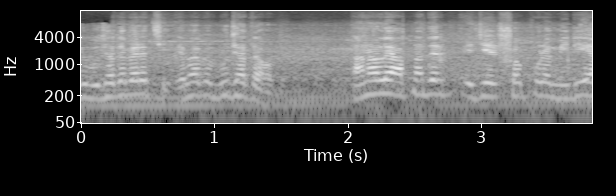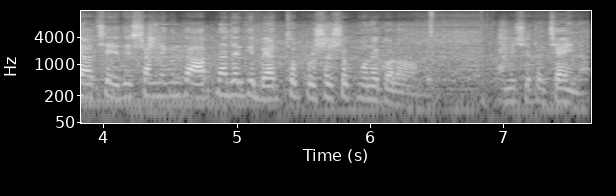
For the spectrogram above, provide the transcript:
কি বুঝাতে পেরেছি? এভাবে বুঝাতে হবে। তা নাহলে আপনাদের এই যে সব পুরো মিডিয়া আছে, এদের সামনে কিন্তু আপনাদেরকে ব্যর্থ প্রশাসক মনে করা হবে। আমি সেটা চাই না।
